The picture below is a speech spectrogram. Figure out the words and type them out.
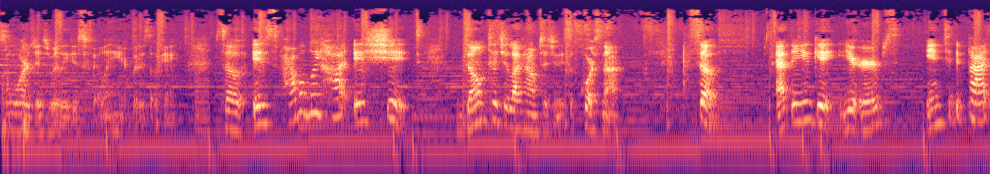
Some water just really just fell in here, but it's okay. So it's probably hot as shit. Don't touch it like how I'm touching this, of course not. So after you get your herbs into the pot,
